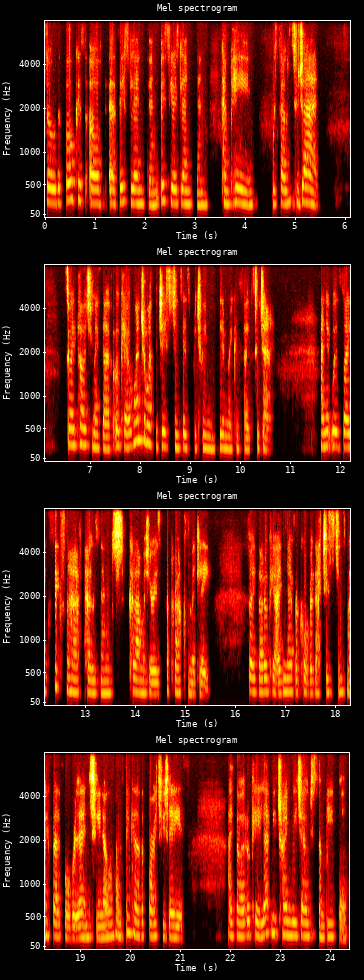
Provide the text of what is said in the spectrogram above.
So the focus of uh, this Lenten, this year's Lenten campaign was South Sudan. So I thought to myself, okay, I wonder what the distance is between Limerick and South Sudan. And it was like six and a half thousand kilometres approximately. So I thought, okay, I'd never cover that distance myself over Lent, you know. I was thinking of the 40 days. I thought, okay, let me try and reach out to some people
